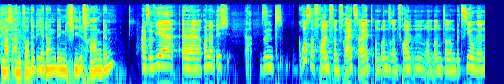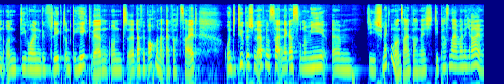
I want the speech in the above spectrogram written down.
was antwortet ihr dann den vielfragenden? Also wir, äh, Ronja und ich, ja, sind großer Freund von Freizeit und unseren Freunden und unseren Beziehungen und die wollen gepflegt und gehegt werden und äh, dafür braucht man halt einfach Zeit. Und die typischen Öffnungszeiten der Gastronomie, ähm, die schmecken uns einfach nicht, die passen einfach nicht rein.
